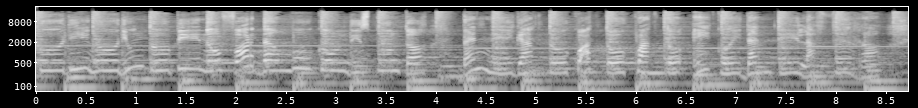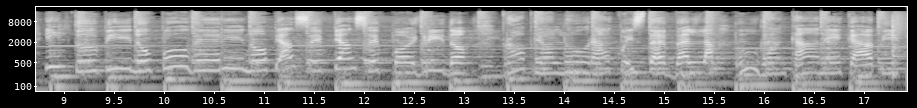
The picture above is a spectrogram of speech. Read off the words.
codino di un topino fuor da un buco un dispunto. Venne il gatto quatto quatto e coi denti l'afferrò. Il topino poverino pianse pianse poi gridò. Proprio allora questa è bella un gran cane capito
